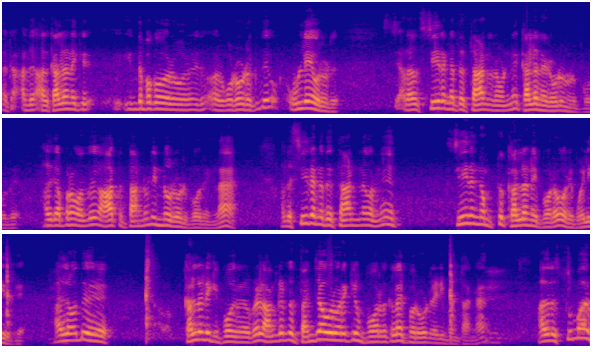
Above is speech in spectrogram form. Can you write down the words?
அது- அது அது கல்லணைக்கு இந்த பக்கம் ஒரு ஒரு இது ஒரு ரோடு இருக்குது உள்ளே ஒரு ரோடு. அதாவது ஸ்ரீரங்கத்தை தாண்டின உடனே கல்லணை ரோடுன்னு ஒன்று போகுது. அதுக்கப்புறம் வந்து ஆற்றை தாண்டினோடனே இன்னொரு ரோடு போகுதுங்களா? அந்த ஸ்ரீரங்கத்தை தாண்டின உடனே ஸ்ரீரங்கம் டு கல்லணை போகிற ஒரு வழி இருக்குது அதில் வந்து கல்லணைக்கு போகிறவர்கள் அங்கேருந்து தஞ்சாவூர் வரைக்கும் போகிறதுக்கெல்லாம் இப்போ ரோடு ரெடி பண்ணிட்டாங்க. அதில் சுமார்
